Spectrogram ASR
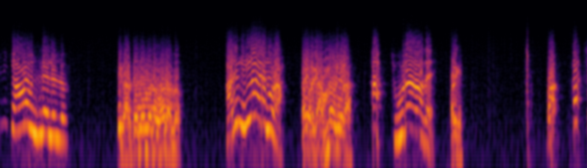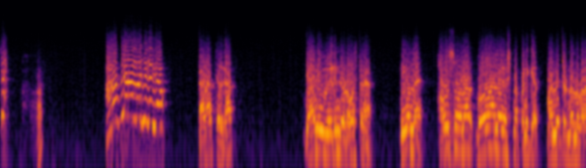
എനിക്ക് ആളെ മനസ്സിലായില്ലല്ലോ. നീ കാർത്തിയനമ്മയുടെ മോനാണോ അത് നിങ്ങൾ ഇറങ്ങൂറാ ആ, ഇവർക്ക് അമ്മ വിളിയടാ ചൂടാവാതെ. പറയേ എടാ ചെറുക്ക. ഞാൻ ഈ വീടിന്റെ ഉടമസ്ഥനാ. നീ ഒന്ന് ഹൗസ് ഓണർ ഗോപാലകൃഷ്ണ പണിക്കർ വന്നിട്ടുണ്ടെന്ന് പറ.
